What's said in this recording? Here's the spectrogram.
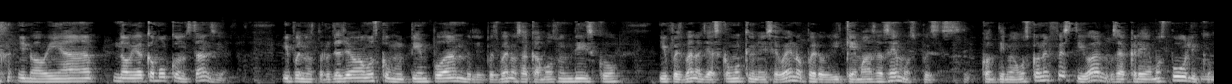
y no había, no había como constancia. Y pues nosotros ya llevamos como un tiempo dándole, pues bueno, sacamos un disco y pues bueno, ya es como que uno dice, bueno, pero ¿y qué más hacemos? Pues continuamos con el festival, o sea, creemos público,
